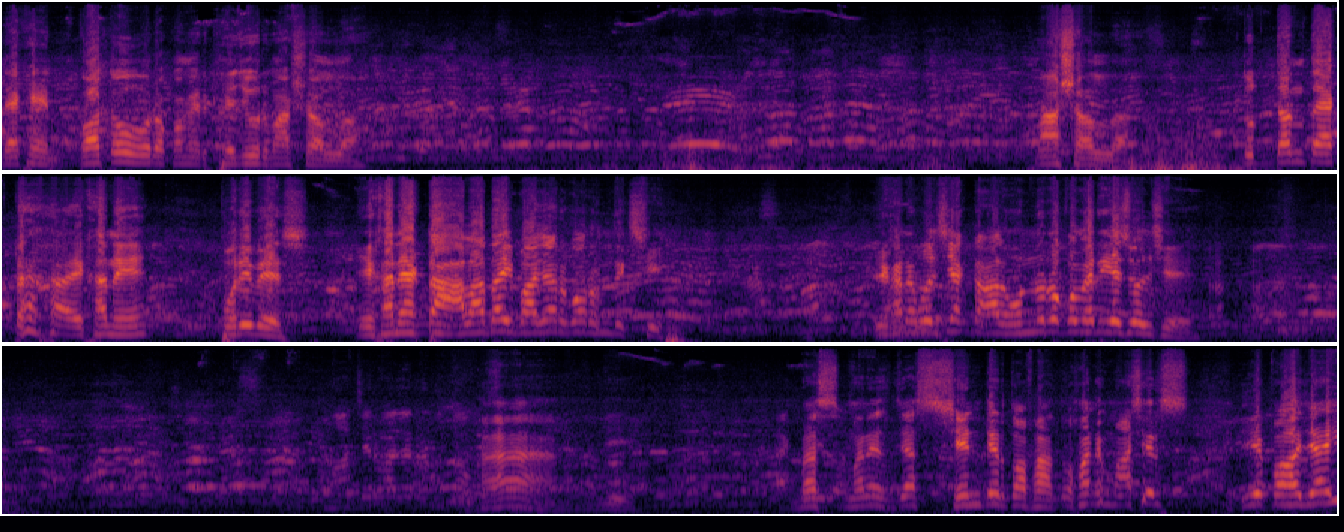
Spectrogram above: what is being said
দেখেন, কত রকমের খেজুর, মাশাআল্লাহ। মাশাআল্লাহ। দুর্দান্ত একটা এখানে পরিবেশ। এখানে একটা আলাদাই বাজার গরম দেখছি। এখানে বলছি একটা অন্য রকমের ইয়ে চলছে। হ্যাঁ। জি। বাস মানে জাস্ট সেন্টের তফাৎ। ওখানে মাছের ইয়ে পাওয়া যায়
